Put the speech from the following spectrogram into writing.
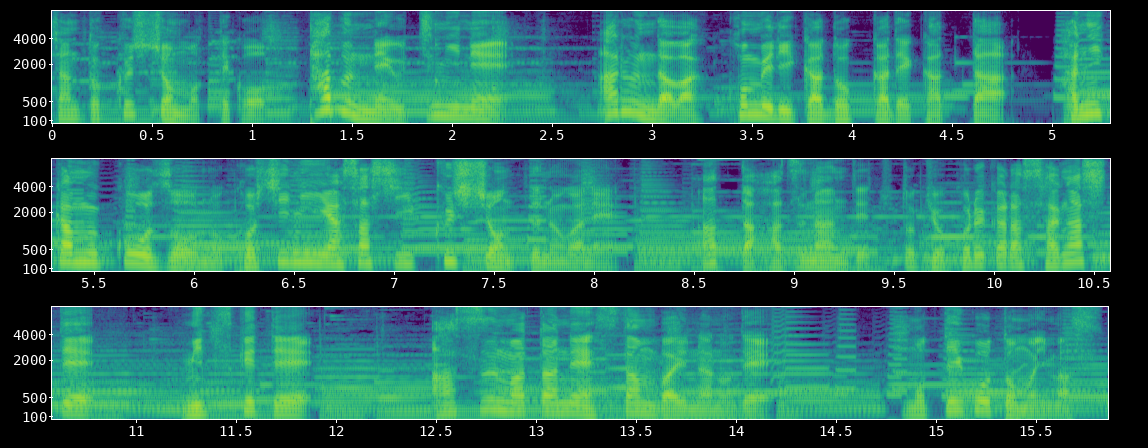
ちゃんとクッション持ってこう。多分ねうちにねあるんだわ。コメリかどっかで買ったハニカム構造の腰に優しいクッションってのがねあったはずなんでちょっと今日これから探して見つけて明日またねスタンバイなので持っていこうと思います、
